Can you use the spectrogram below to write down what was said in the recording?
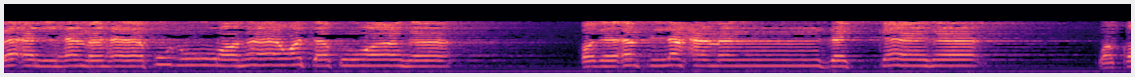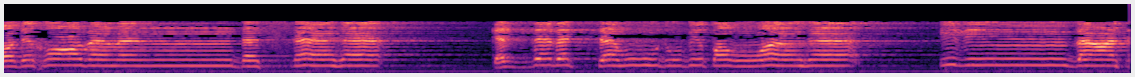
فألهمها فجورها وتقواها قد أفلح من زكاها وقد خاب من دساها كذبت ثمود بطواها إذ انبعث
